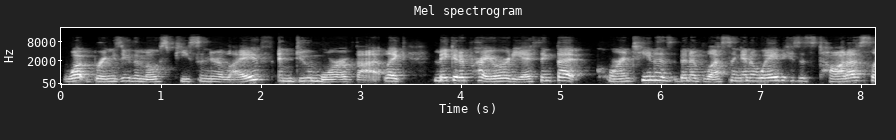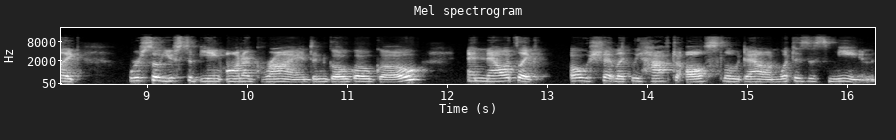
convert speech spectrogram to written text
what brings you the most peace in your life and do more of that. Like make it a priority. I think that quarantine has been a blessing in a way because it's taught us like we're so used to being on a grind and go go go. And now it's like oh shit like we have to all slow down. What does this mean?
